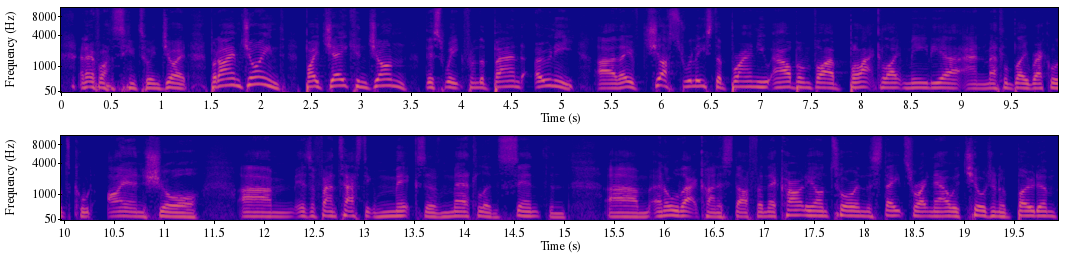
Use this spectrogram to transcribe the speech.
and everyone seemed to enjoy it. But I am joined by Jake and John this week from the band Oni. Uh, they've just released a brand new album via Blacklight Media and Metal Blade Records called Ironshore. Um, it's a fantastic mix of metal and synth and um, and all that kind of stuff. And they're currently on tour in the states right now with Children of Bodom,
